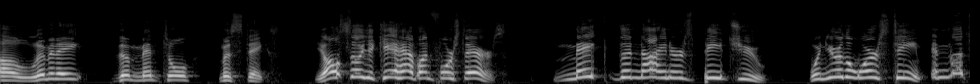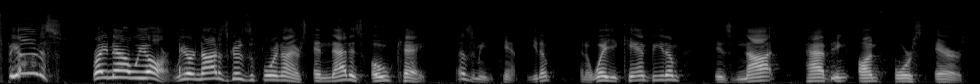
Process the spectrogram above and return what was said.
Eliminate the mental mistakes. You also you can't have unforced errors. Make the Niners beat you when you're the worst team. And let's be honest, Right now, we are. We are not as good as the 49ers, and that is okay. Doesn't mean you can't beat them. And a way you can beat them is not having unforced errors,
